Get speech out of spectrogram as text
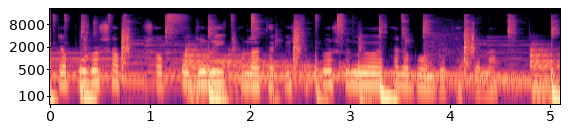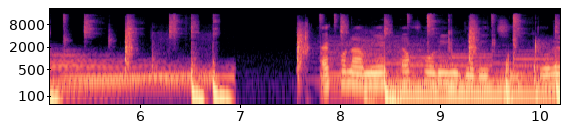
এটা পুরো সপ্তাহ জুড়েই খোলা থাকে, শুক্র শনিও এখানে বন্ধ থাকে না। এখন আমি একটা ফড়িং বেড়েছি ধরে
